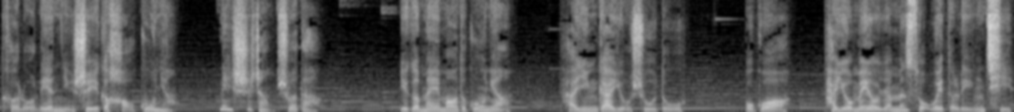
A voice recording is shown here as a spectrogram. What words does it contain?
特洛莲，你是一个好姑娘，内侍长说道。一个美貌的姑娘，她应该有书读。不过，她有没有人们所谓的灵气，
